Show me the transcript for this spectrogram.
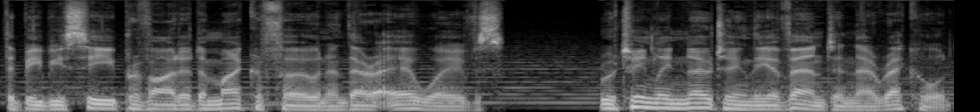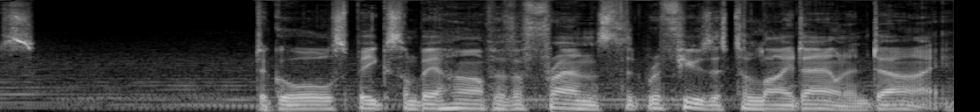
The BBC provided a microphone in their airwaves, routinely noting the event in their records. De Gaulle speaks on behalf of a France that refuses to lie down and die,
